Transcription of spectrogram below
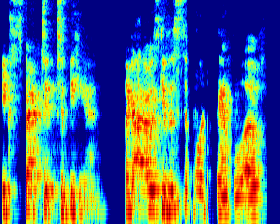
expect it to be in. Like I always give this simple example of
